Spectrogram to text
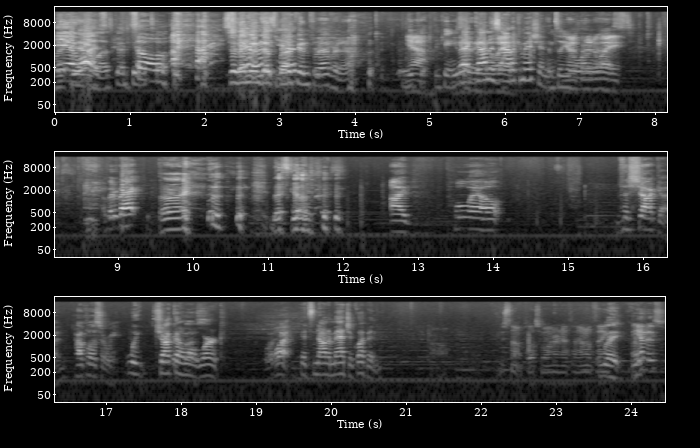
Uh, yeah, it was. Go do So, it. so then Damn it that's again. broken forever now. Yeah. You can't use That that gun is away. out of commission. until You you're gotta put it long away. I put it back. All right. Next gun. I pull out the shotgun. How close are we? We, shotgun won't work. What? It's not a magic weapon. It's not plus one or nothing. I don't think. Wait. Yeah, it is.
